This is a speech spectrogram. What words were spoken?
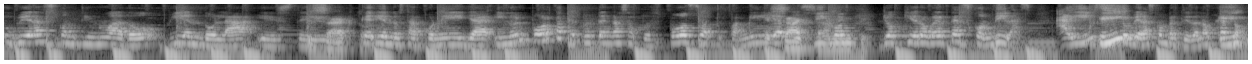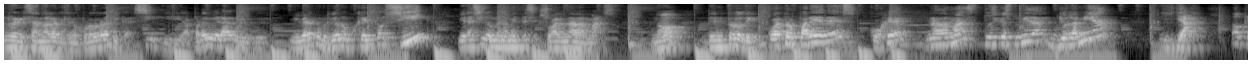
hubieras continuado viéndola, este, Exacto. queriendo estar con ella. Y no importa que tú tengas a tu esposo, a tu familia, a tus hijos. Yo quiero verte a escondidas. Ahí Y- te hubieras convertido en Y objeto. regresando a la relación pornográfica, sí, y aparte hubiera, me hubiera convertido en objeto, sí, hubiera sido meramente sexual nada más, ¿no? Dentro de cuatro paredes, coger, nada más, tú sigues tu vida, yo la mía, y ya. Ok,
